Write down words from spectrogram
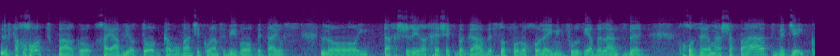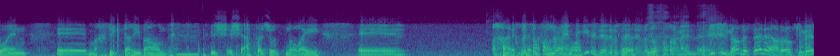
לפחות פרגו חייב להיות טוב, כמובן שכולם סביבו וטיוס לא ימתח שריר החשק בגב וסופו לא חולה עם אינפוזיה ולנדסברג חוזר מהשפעת וג'ייק כהן אה, מחזיק את הריבאונד שהיה פשוט נוראי. אה, אני חושב, נכון? בסוף השמן, תגיד את זה, זה בסדר, בסוף השמן. לא, בסדר, אבל הוא קיבל,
